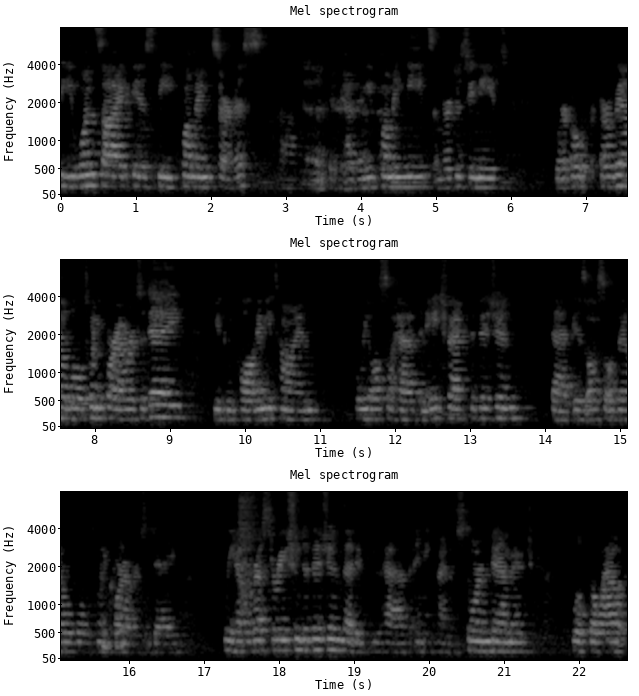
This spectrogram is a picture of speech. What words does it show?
The one side is the plumbing service. Um, if you have any plumbing needs, emergency needs, we're are available 24 hours a day. You can call anytime. We also have an HVAC division that is also available 24 Okay. hours a day. We have a restoration division that if you have any kind of storm damage, we'll go out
